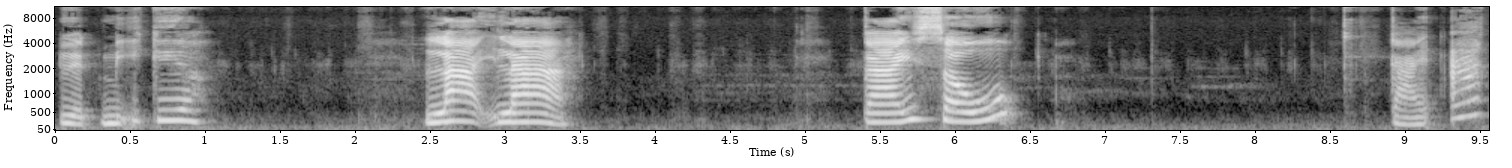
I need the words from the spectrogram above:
tuyệt mỹ kia lại là cái xấu, cái ác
